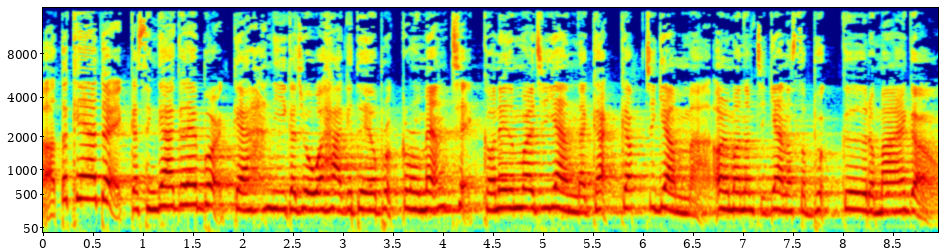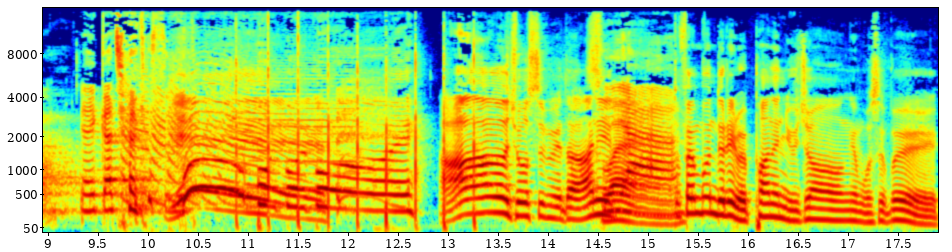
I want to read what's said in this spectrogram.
어떻게 해야 될까 생각을 해볼까 네가 좋아하게 되어 broke romantic 거리는 멀지 않아 가깝지 않아 얼마 남지 않았어 부끄러 말고 여기까지 하겠습니다 예. 뽀뽀뽀. 아 좋습니다. 아니. 야. 또 팬분들이 랩하는 유정의 모습을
